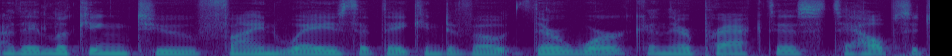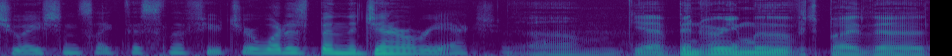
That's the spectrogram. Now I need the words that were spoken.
are they looking to find ways that they can devote their work and their practice to help situations like this in the future? What has been the general reaction? Um, yeah, I've been very moved by the,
